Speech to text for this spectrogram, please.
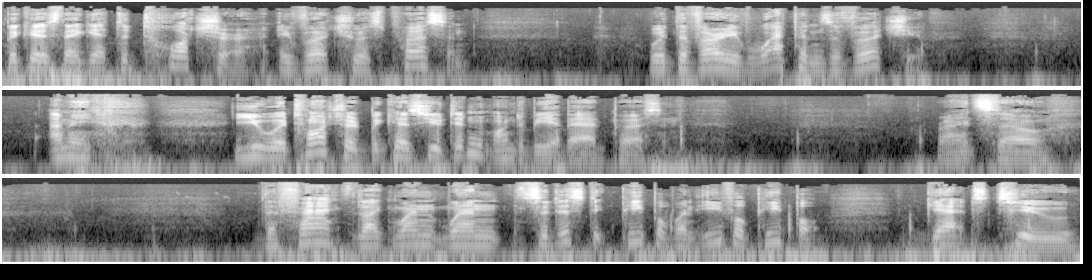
Because they get to torture a virtuous person with the very weapons of virtue. I mean, you were tortured because you didn't want to be a bad person, right? So the fact, like when when sadistic people, when evil people get to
